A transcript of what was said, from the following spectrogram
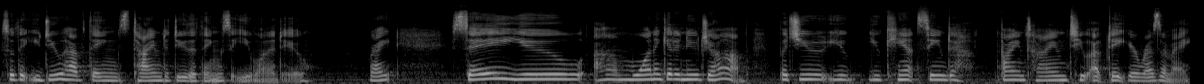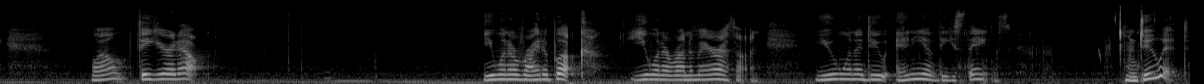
so that you do have things time to do the things that you want to do, right? Say you um, want to get a new job, but you you you can't seem to find time to update your resume. Well, figure it out. You want to write a book. You want to run a marathon you want to do any of these things, do it.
